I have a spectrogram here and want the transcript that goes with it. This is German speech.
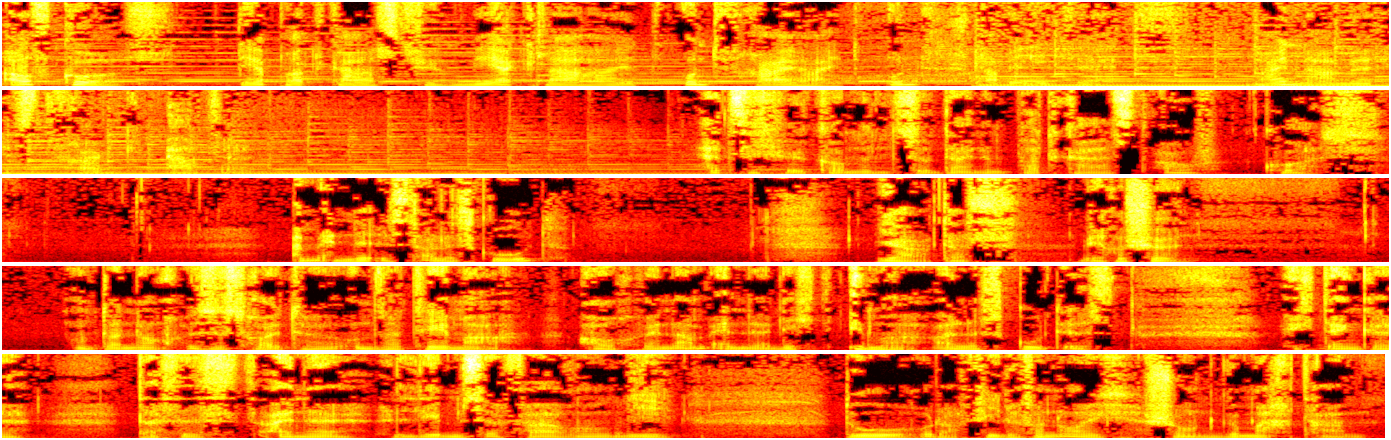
Auf Kurs, der Podcast für mehr Klarheit und Freiheit und Stabilität. Mein Name ist Frank Ertel. Herzlich willkommen zu deinem Podcast auf Kurs. Am Ende ist alles gut? Ja, das wäre schön. Und dann noch ist es heute unser Thema, auch wenn am Ende nicht immer alles gut ist. Ich denke, das ist eine Lebenserfahrung, die du oder viele von euch schon gemacht haben.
